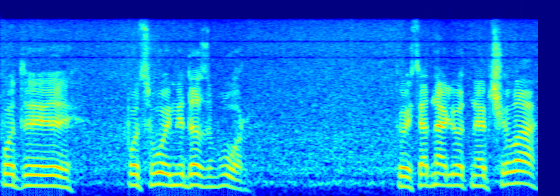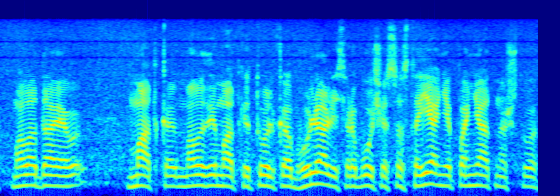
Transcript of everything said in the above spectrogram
под, э, под свой медосбор. То есть одна летная пчела, молодая матка, молодые матки только обгулялись, рабочее состояние, понятно, что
